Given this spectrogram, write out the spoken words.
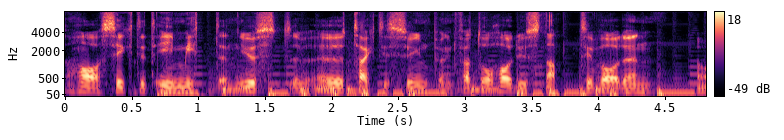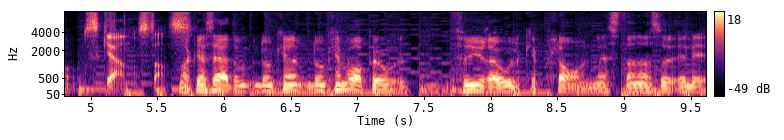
ha siktet i mitten, just ur taktisk synpunkt. För att då har du snabbt till vad du än Ja. ska någonstans. Man kan säga att de, de, kan, de kan vara på fyra olika plan nästan. Alltså, eller,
